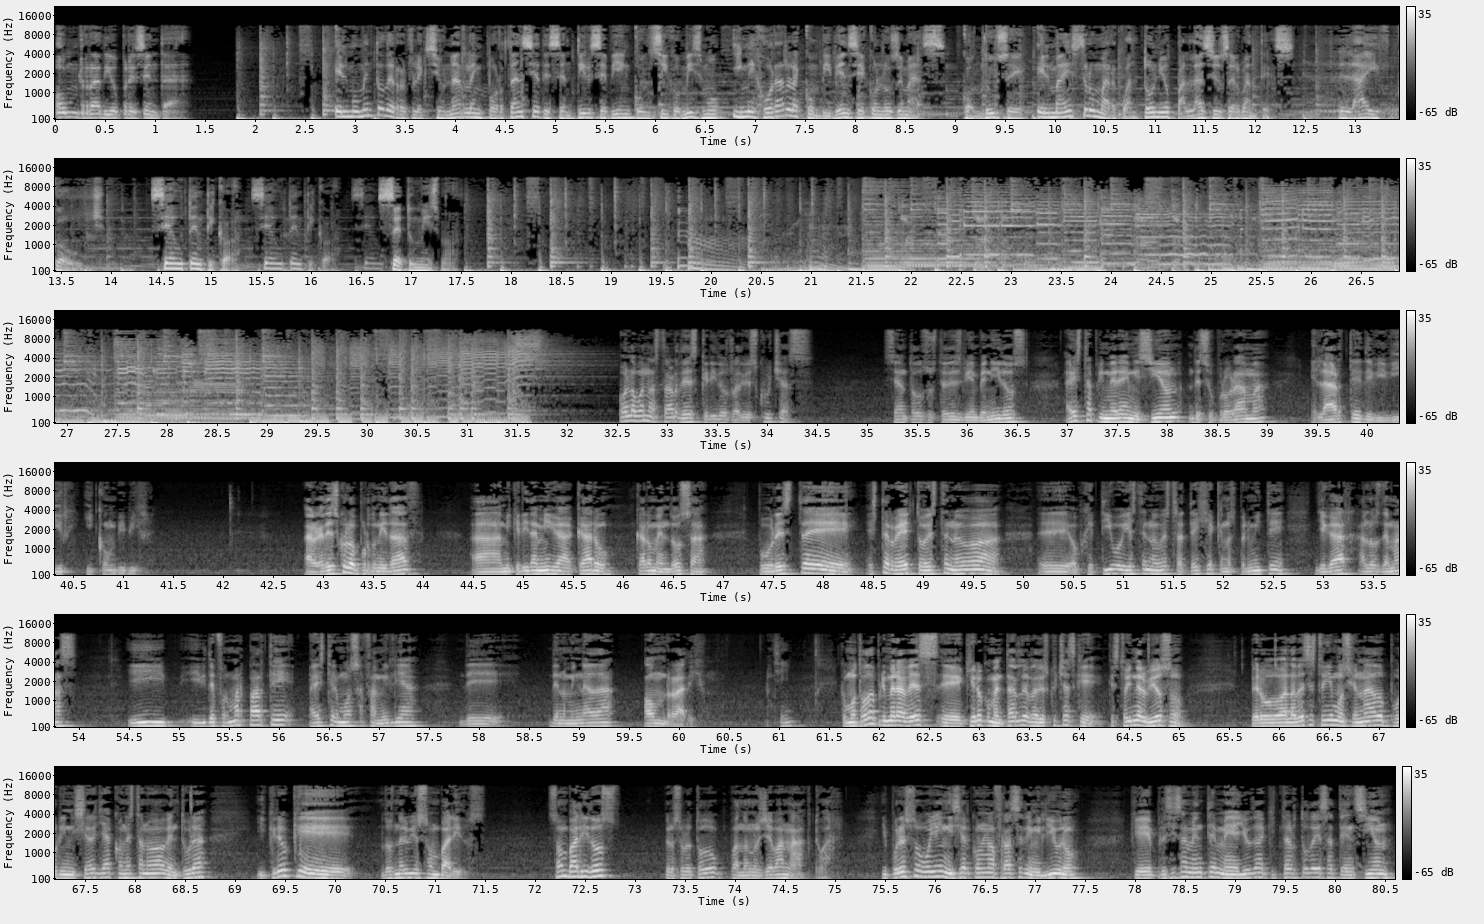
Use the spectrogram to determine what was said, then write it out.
Om Radio presenta. El momento de reflexionar la importancia de sentirse bien consigo mismo y mejorar la convivencia con los demás. Conduce el maestro Marco Antonio Palacios Cervantes. Life Coach. Sé auténtico, sé auténtico, sé tú mismo. Hola, buenas tardes, queridos radioescuchas. Sean todos ustedes bienvenidos a esta primera emisión de su programa El arte de vivir y convivir. Agradezco la oportunidad a mi querida amiga Caro, Caro Mendoza, por este, este reto, este nuevo eh, objetivo y esta nueva estrategia que nos permite llegar a los demás y, de formar parte a esta hermosa familia de, denominada Home Radio. ¿sí? Como toda primera vez, eh, quiero comentarles, Radio Escuchas, que, que, estoy nervioso, pero a la vez estoy emocionado por iniciar ya con esta nueva aventura y creo que los nervios son válidos. Son válidos, pero sobre todo cuando nos llevan a actuar. Y por eso voy a iniciar con una frase de mi libro que precisamente me ayuda a quitar toda esa tensión,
